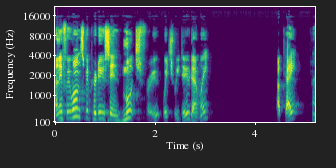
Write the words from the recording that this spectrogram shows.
And if we want to be producing much fruit, which we do, don't we? Okay.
